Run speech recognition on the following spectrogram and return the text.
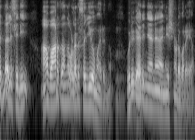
എന്തായാലും ശരി ആ വാർത്ത അന്ന് വളരെ സജീവമായിരുന്നു. ഒരു കാര്യം ഞാൻ അന്വേഷണോട് പറയാം.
